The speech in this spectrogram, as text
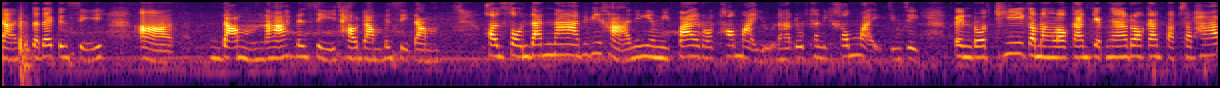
ดานก็จะได้เป็นสีอ่า ดำนะคะ เป็นสีเทาดำเป็นสีดำคอนโซลด้านหน้าพี่พี่ขานี่ยังมีป้ายรถเข้าใหม่อยู่นะคะรถคันนี้เข้าใหม่จริง ๆ เป็นรถที่กำลังรอการเก็บงานรอการปรับสภาพ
